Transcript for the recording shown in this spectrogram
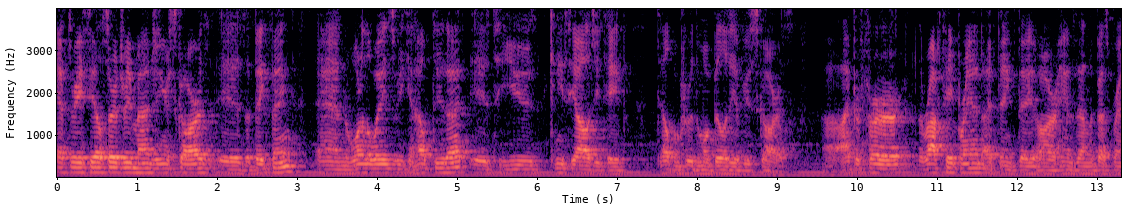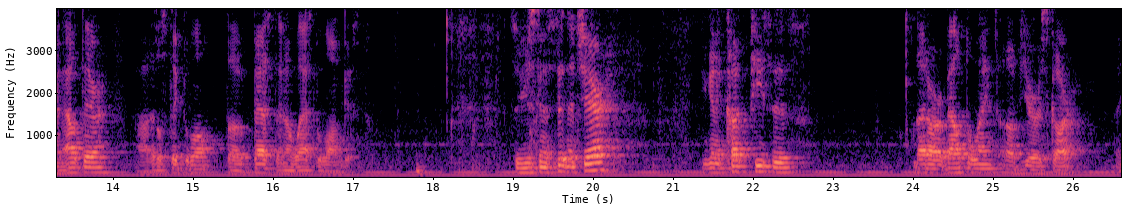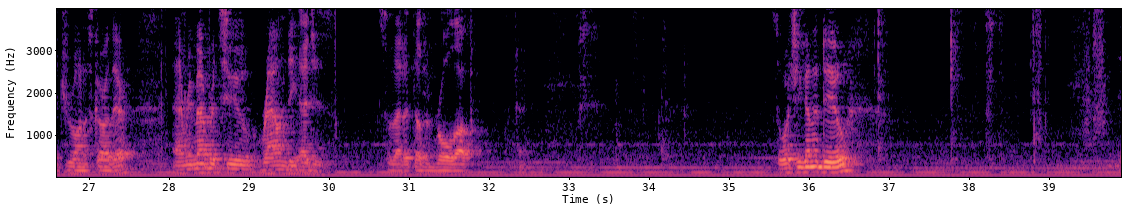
After ACL surgery, managing your scars is a big thing, and one of the ways we can help do that is to use kinesiology tape to help improve the mobility of your scars. Uh, I prefer the RockTape brand. I think they are hands down the best brand out there. Uh, it'll stick the, long, the best and it'll last the longest. So you're just gonna sit in a chair. You're gonna cut pieces that are about the length of your scar. I drew on a scar there. And remember to round the edges so that it doesn't roll up. Okay. So what you're gonna do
